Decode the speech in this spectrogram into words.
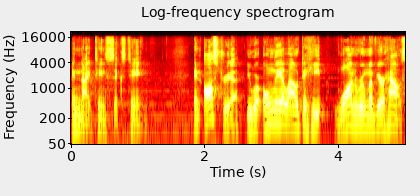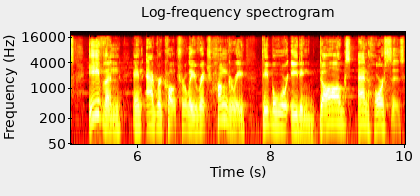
in 1916. In Austria, you were only allowed to heat one room of your house. Even in agriculturally rich Hungary, people were eating dogs and horses.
